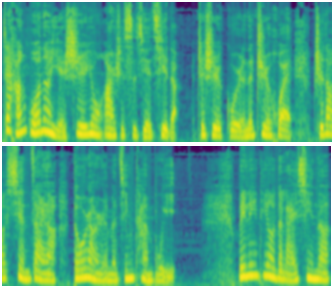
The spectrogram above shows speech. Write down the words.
在韩国呢，也是用二十四节气的。这是古人的智慧，直到现在啊，都让人们惊叹不已。梅林听友的来信呢，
